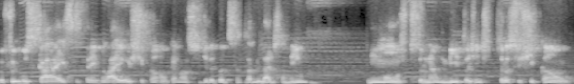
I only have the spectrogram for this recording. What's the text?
eu fui buscar esse prêmio lá, eu e o Chicão, que é nosso diretor de sustentabilidade também, um, um monstro, né, um mito. A gente trouxe o Chicão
